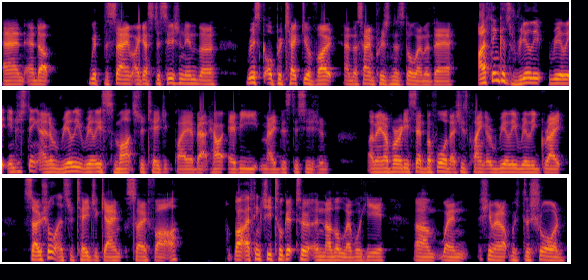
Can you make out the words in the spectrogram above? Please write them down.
and end up with the same, I guess, decision in the risk or protect your vote and the same prisoner's dilemma there. I think it's really, really interesting and a really, really smart strategic play about how Evvie made this decision. I mean, I've already said before that she's playing a really, really great social and strategic game so far, but I think she took it to another level here um, when she met up with Deshawn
